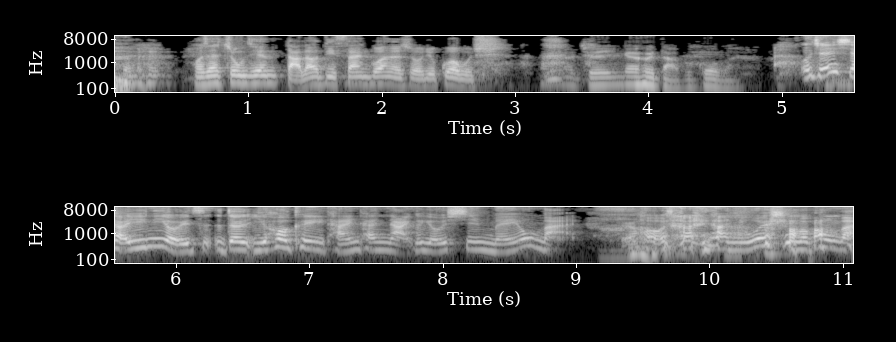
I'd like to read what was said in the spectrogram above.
我在中间打到第三关的时候就过不去。我觉得应该会打不过吧。我觉得小一，你有一次的以后可以谈一谈哪个游戏没有买，然后谈一谈你为什么不买。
